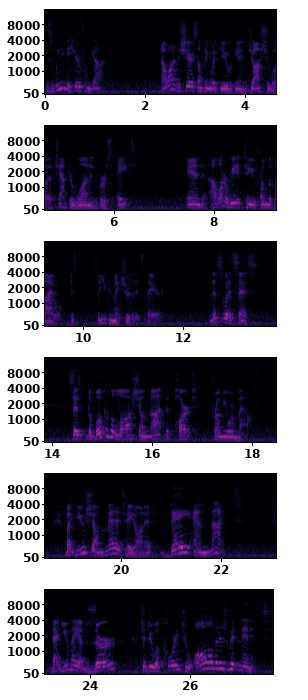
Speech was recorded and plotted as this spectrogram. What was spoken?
is we need to hear from God. I wanted to share something with you in Joshua chapter 1 and verse 8. And I want to read it to you from the Bible, just so you can make sure that it's there. And this is what it says It says, The book of the law shall not depart from your mouth, but you shall meditate on it day and night, that you may observe to do according to all that is written in it.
